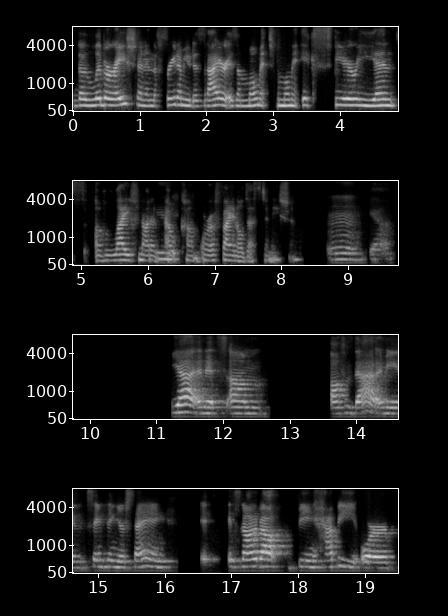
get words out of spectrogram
the liberation and the freedom you desire is a moment to moment experience of life, not an mm. outcome or a final destination. Mm, yeah. Yeah. And it's um, off of that. I mean, same thing you're saying. It, it's not about being happy or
